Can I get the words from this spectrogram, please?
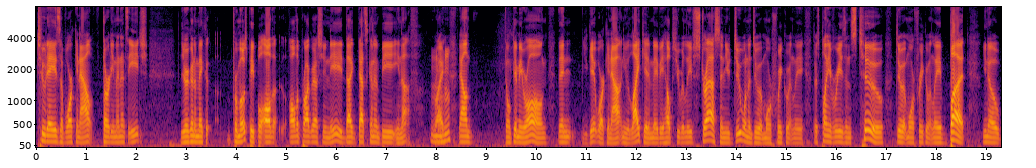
two days of working out, 30 minutes each, you're going to make, for most people, all the all the progress you need. Like that's going to be enough, right? Mhm. Now, don't get me wrong. Then you get working out and you like it, and maybe it helps you relieve stress, and you do want to do it more frequently. There's plenty of reasons to do it more frequently, but you know,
